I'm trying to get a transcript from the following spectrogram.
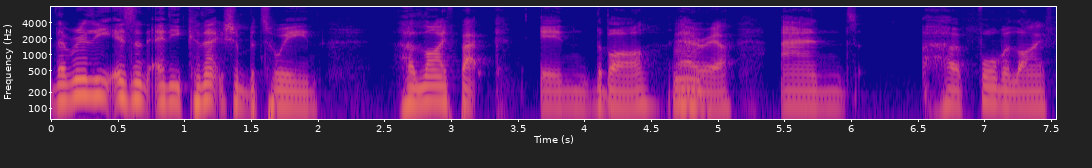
there really isn't any connection between her life back in the bar Mm. area and her former life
